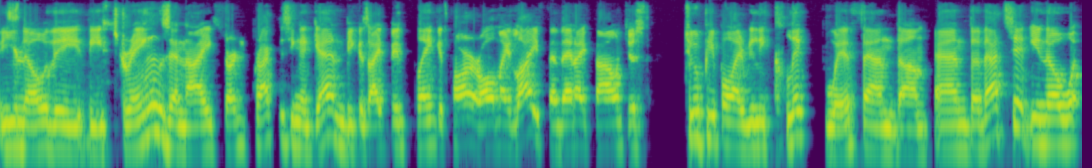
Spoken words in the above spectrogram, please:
you know the the strings and i started practicing again because i'd been playing guitar all my life and then i found just two people i really clicked with and um and uh, that's it you know what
